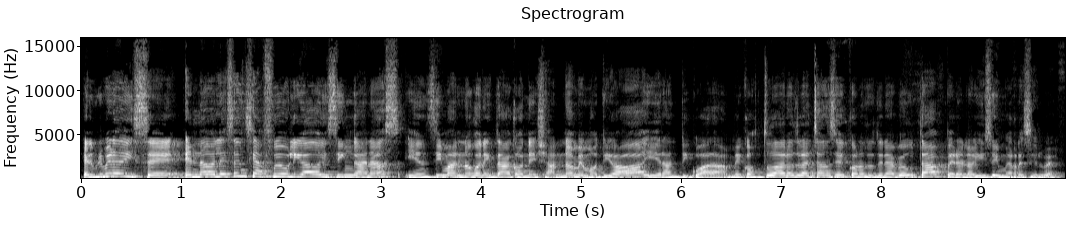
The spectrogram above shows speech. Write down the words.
El primero dice, en la adolescencia fui obligado y sin ganas y encima no conectaba con ella, no me motivaba y era anticuada. Me costó dar otra chance con otro terapeuta, pero lo hice y me resirve.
